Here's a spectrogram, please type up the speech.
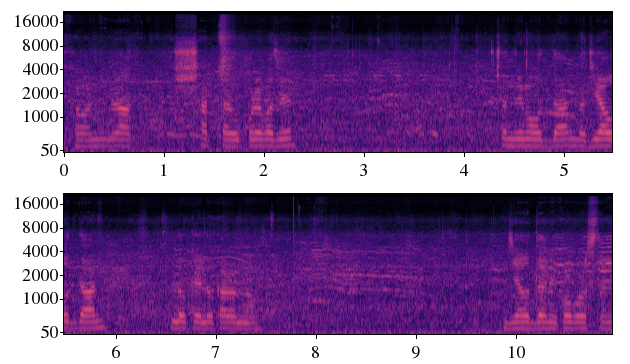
এখন রাত সাতটার উপরে বাজে। চন্দ্রিমা উদ্যান বা জিয়া উদ্যান, লোকে লোকারণ্য। জিয়া উদ্যানে কবরস্থান,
